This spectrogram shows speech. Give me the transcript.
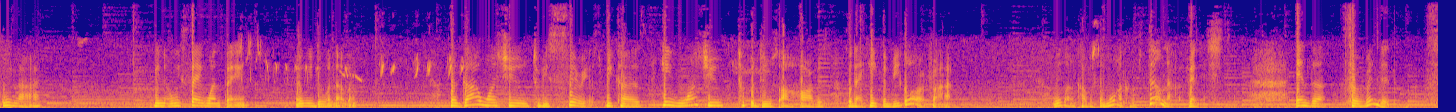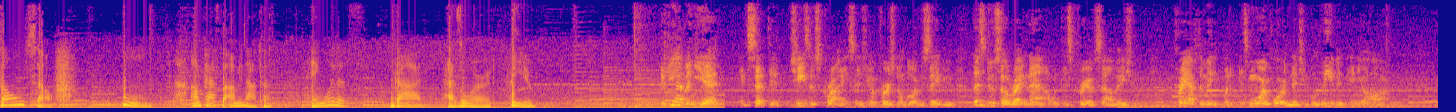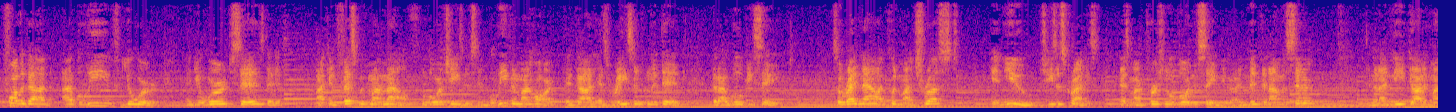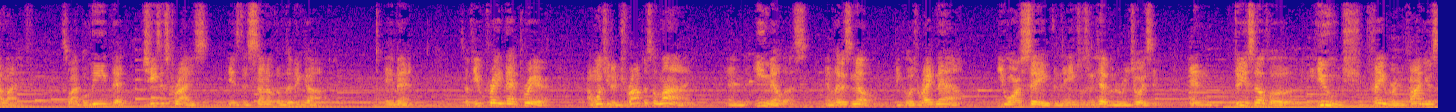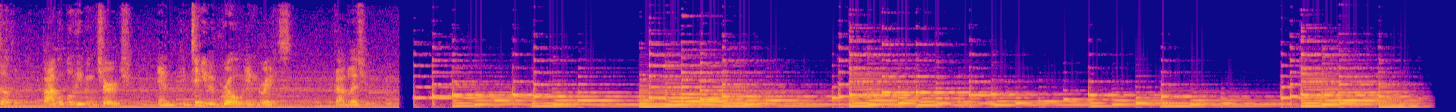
We lie. You know, we say one thing and we do another. But God wants you to be serious because He wants you to produce a harvest so that He can be glorified. We're going to cover some more because I'm still not finished. In the surrendered sown self. Hmm. I'm Pastor Aminata. Hang with us. God has a word for you. If you haven't yet accepted Jesus Christ as your personal Lord and Savior, let's do so right now with this prayer of salvation. Pray after me, but it's more important that you believe it in your heart. Father God, I believe your word, and your word says that if I confess with my mouth the Lord Jesus and believe in my heart that God has raised him from the dead, that I will be saved. So right now I put my trust in you, Jesus Christ, as my personal Lord and Savior. I admit that I'm a sinner and that I need God in my life. So I believe that Jesus Christ is the Son of the living God. Amen. So if you prayed that prayer, I want you to drop us a line and email us and let us know because right now you are saved and the angels in heaven are rejoicing. And do yourself a huge favor and find yourself a Bible believing church and continue to grow in grace. God bless you.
